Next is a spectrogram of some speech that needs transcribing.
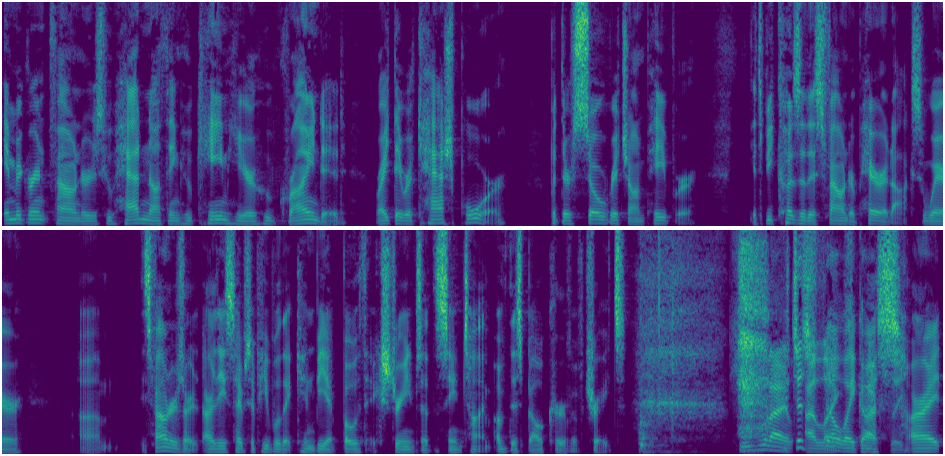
immigrant founders who had nothing, who came here, who grinded, right? They were cash poor, but they're so rich on paper. It's because of this founder paradox where um, these founders are, are these types of people that can be at both extremes at the same time of this bell curve of traits. Here's what I it just I felt liked, like us. actually. All right.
